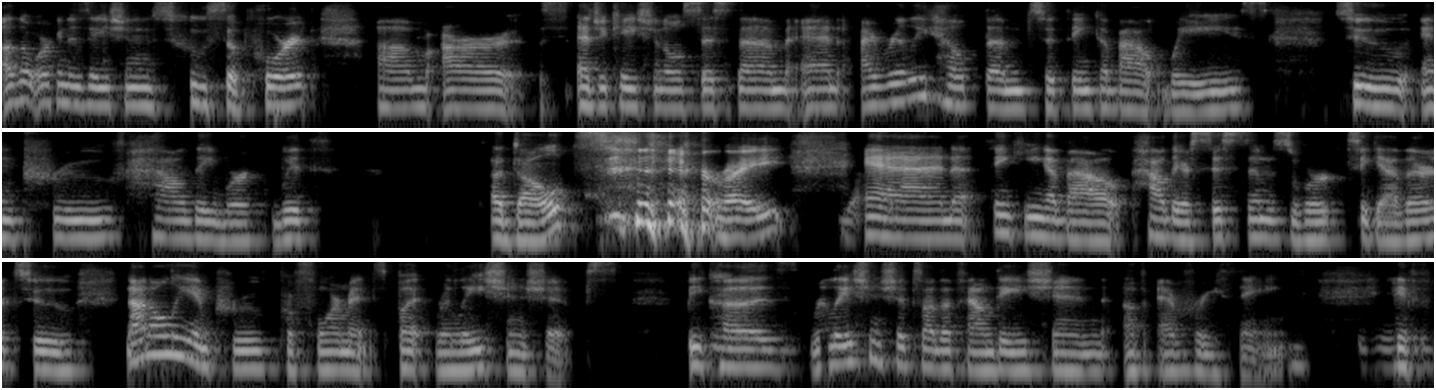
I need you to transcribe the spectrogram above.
other organizations who support um, our educational system. And I really help them to think about ways to improve how they work with adults, right? Yeah. And thinking about how their systems work together to not only improve performance, but relationships because relationships are the foundation of everything. Mm-hmm. If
